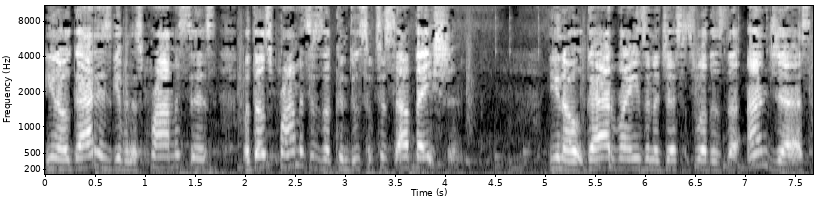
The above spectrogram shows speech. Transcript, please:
You know, God has given us promises, but those promises are conducive to salvation. You know, God rains in the just as well as the unjust,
